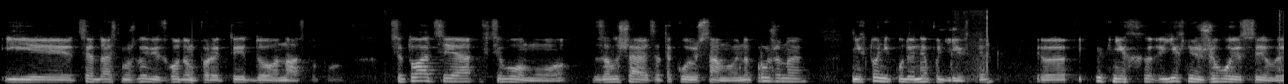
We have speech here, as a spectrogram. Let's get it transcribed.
і це дасть можливість згодом перейти до наступу. Ситуація в цілому залишається такою ж самою напруженою. Ніхто нікуди не подівся. Е, Їхніх їхньої живої сили,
